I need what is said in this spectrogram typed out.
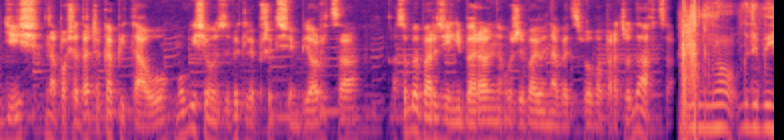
Dziś na posiadacza kapitału mówi się zwykle przedsiębiorca, osoby bardziej liberalne używają nawet słowa pracodawca. No, gdyby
